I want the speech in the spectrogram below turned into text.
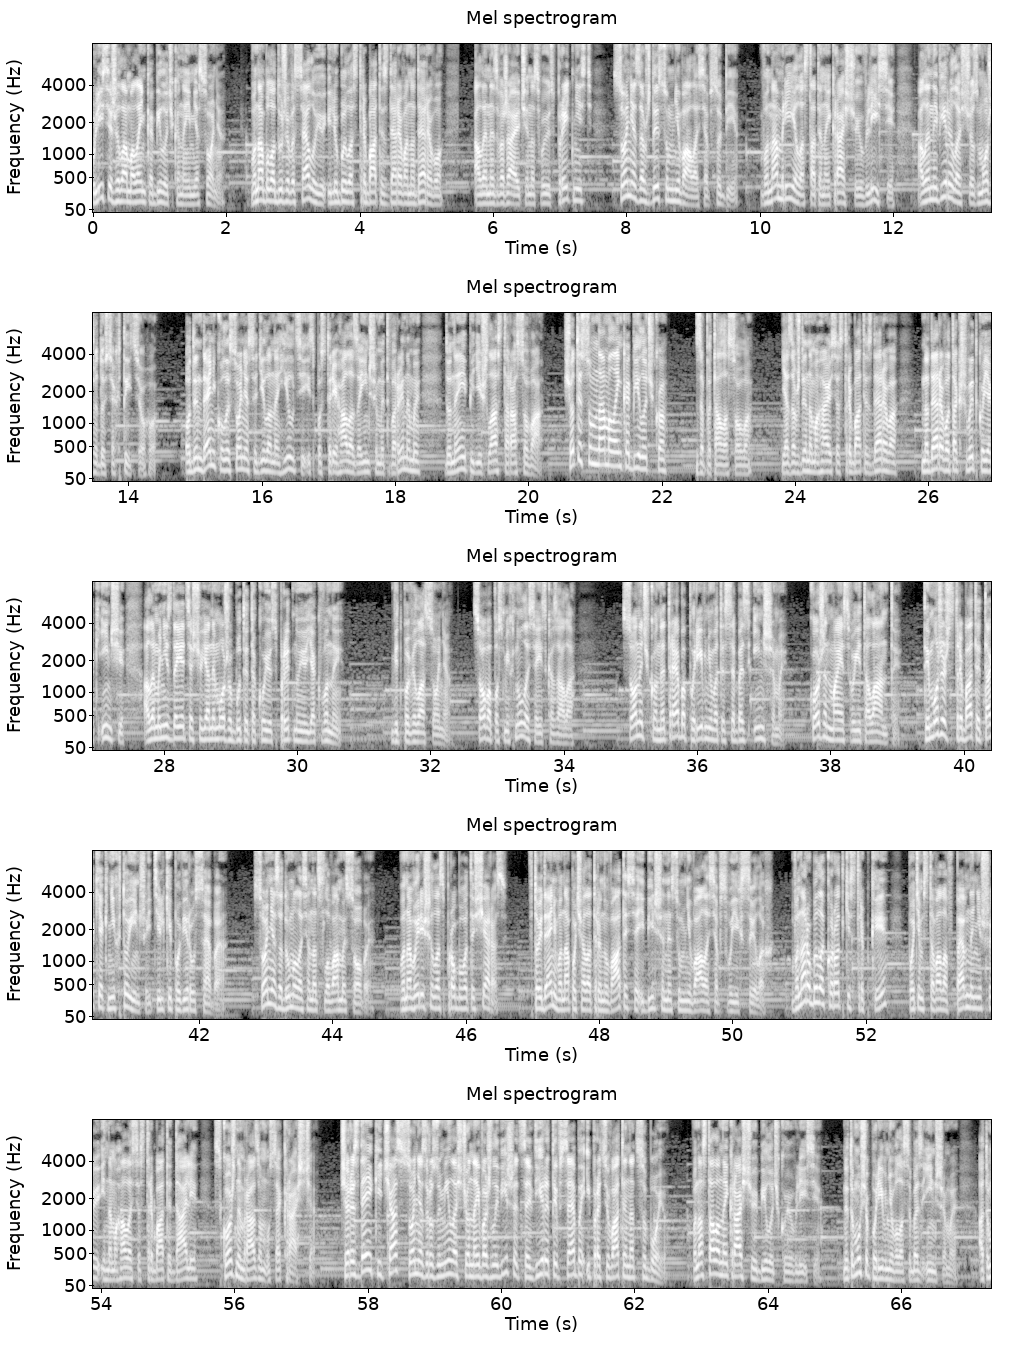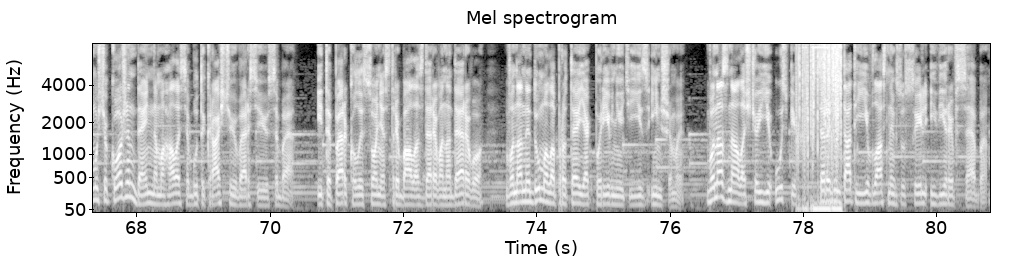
У лісі жила маленька білочка на ім'я Соня. Вона була дуже веселою і любила стрибати з дерева на дерево, але, незважаючи на свою спритність, Соня завжди сумнівалася в собі. Вона мріяла стати найкращою в лісі, але не вірила, що зможе досягти цього. Один день, коли Соня сиділа на гілці і спостерігала за іншими тваринами, до неї підійшла стара сова. Що ти сумна, маленька білочко? запитала сова. Я завжди намагаюся стрибати з дерева на дерево так швидко, як інші, але мені здається, що я не можу бути такою спритною, як вони, відповіла Соня. Сова посміхнулася і сказала: Сонечко, не треба порівнювати себе з іншими. Кожен має свої таланти. Ти можеш стрибати так, як ніхто інший, тільки повір у себе. Соня задумалася над словами сови. Вона вирішила спробувати ще раз. В той день вона почала тренуватися і більше не сумнівалася в своїх силах. Вона робила короткі стрибки, потім ставала впевненішою і намагалася стрибати далі, з кожним разом усе краще. Через деякий час Соня зрозуміла, що найважливіше це вірити в себе і працювати над собою. Вона стала найкращою білочкою в лісі. Не тому, що порівнювала себе з іншими, а тому, що кожен день намагалася бути кращою версією себе. І тепер, коли Соня стрибала з дерева на дерево, вона не думала про те, як порівнюють її з іншими. Вона знала, що її успіх це результат її власних зусиль і віри в себе.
